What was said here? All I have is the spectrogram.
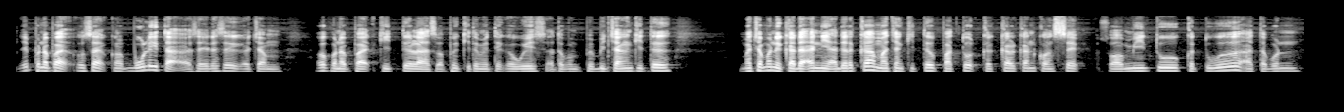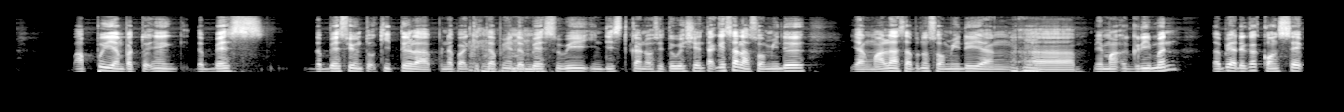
Jadi pendapat Ustaz kalau boleh tak saya rasa macam apa pendapat kita lah sebab apa kita may take away ataupun perbincangan kita macam mana keadaan ni adakah macam kita patut kekalkan konsep suami tu ketua ataupun apa yang patutnya the best the best way untuk kita lah pendapat kita apa yang the best way in this kind of situation tak kisahlah suami dia yang malas ataupun suami dia yang uh, memang agreement tapi adakah konsep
